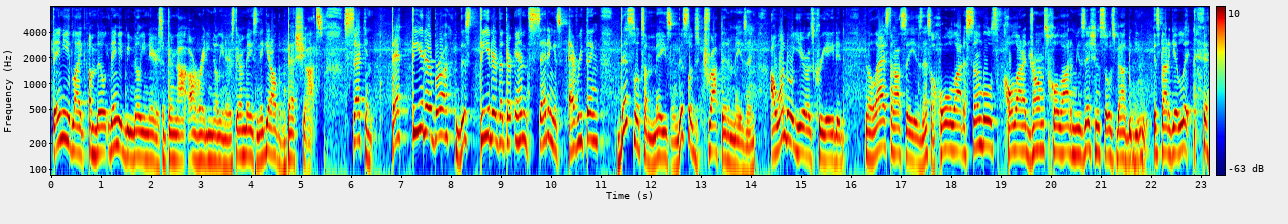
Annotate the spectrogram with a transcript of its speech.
they need like a mil they need to be millionaires if they're not already millionaires. They're amazing. They get all the best shots. Second, that theater, bro, this theater that they're in, setting is everything. This looks amazing. This looks drop dead amazing. I wonder what year it was created. And the last thing I'll say is that's a whole lot of cymbals, whole lot of drums, whole lot of musicians. So it's about to it's about to get lit.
